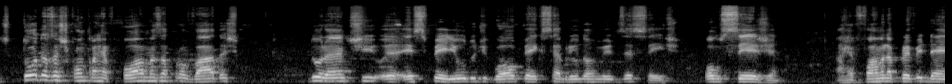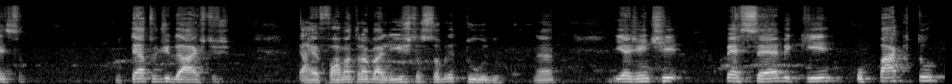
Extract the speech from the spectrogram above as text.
de todas as contrarreformas aprovadas durante eh, esse período de golpe que se abriu em 2016. Ou seja, a reforma da Previdência, o teto de gastos, a reforma trabalhista, sobretudo. Né? E a gente percebe que o pacto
